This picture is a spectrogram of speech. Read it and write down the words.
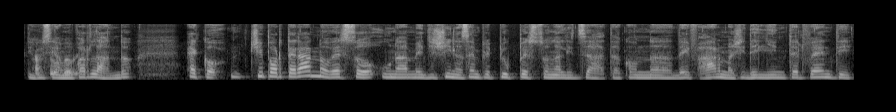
di cui stiamo parlando, ecco, ci porteranno verso una medicina sempre più personalizzata, con dei farmaci, degli interventi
